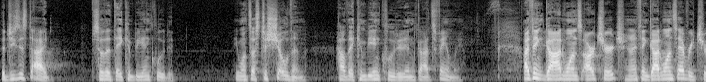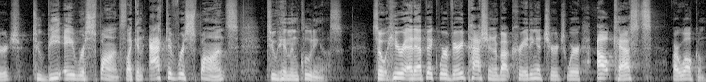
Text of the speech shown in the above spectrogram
that Jesus died so that they can be included. He wants us to show them how they can be included in God's family. I think God wants our church, and I think God wants every church, to be a response, like an active response to Him including us. So here at Epic, we're very passionate about creating a church where outcasts are welcome.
